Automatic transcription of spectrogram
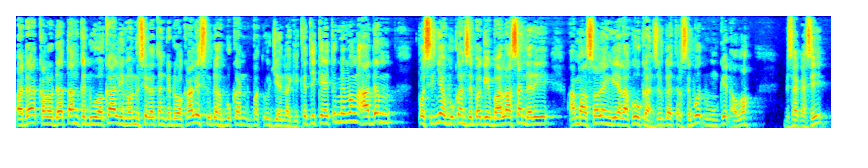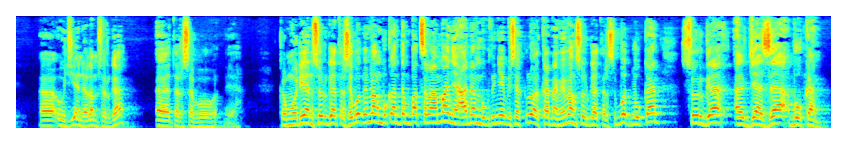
Pada kalau datang kedua kali, manusia datang kedua kali sudah bukan tempat ujian lagi. Ketika itu memang Adam posisinya bukan sebagai balasan dari amal soleh yang dia lakukan. Surga tersebut mungkin Allah bisa kasih uh, ujian dalam surga uh, tersebut. Ya. Kemudian surga tersebut memang bukan tempat selamanya. Adam buktinya bisa keluar karena memang surga tersebut bukan surga al-jaza, bukan.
